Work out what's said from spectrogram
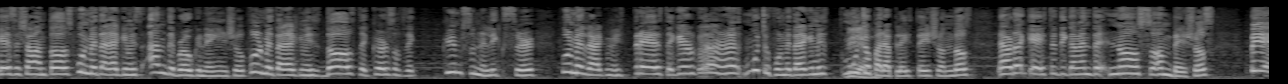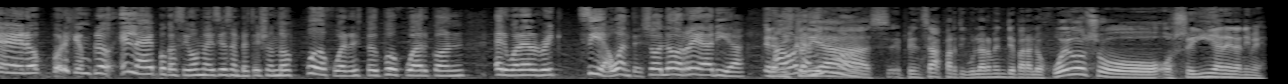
que se llaman todos Full Metal Alchemist and the Broken Angel, Full Metal Alchemist 2, The Curse of the Crimson Elixir, Full Metal Alchemist 3, The Curse, eh, muchos Full Metal Alchemist, Bien. muchos para PlayStation 2. La verdad que estéticamente no son bellos. Pero, por ejemplo, en la época, si vos me decías en PlayStation 2, puedo jugar esto, puedo jugar con Edward Elric, sí, aguante, yo lo reharía. ¿Eran Ahora historias eh, pensadas particularmente para los juegos o, o seguían el anime?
